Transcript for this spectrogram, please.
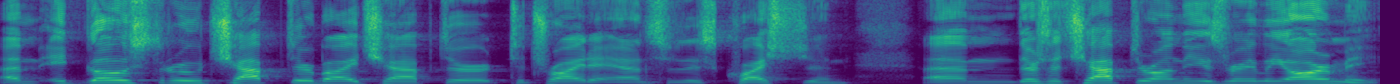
Um, it goes through chapter by chapter to try to answer this question. Um, there's a chapter on the Israeli army.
